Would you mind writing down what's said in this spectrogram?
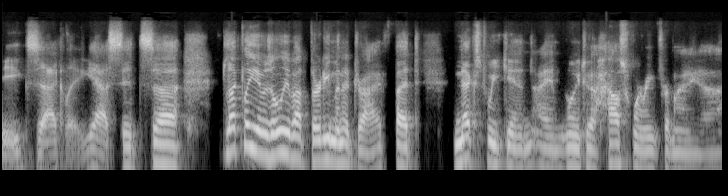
Exactly. Yes. It's uh luckily it was only about 30 minute drive, but next weekend I am going to a housewarming for my uh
